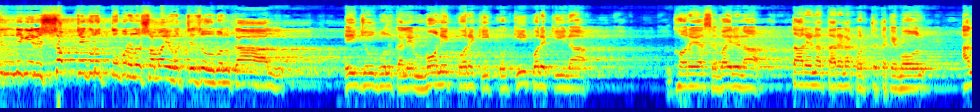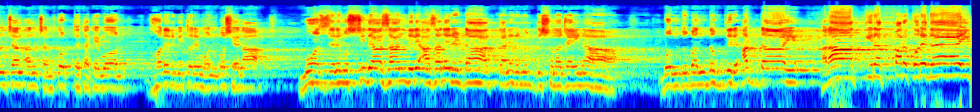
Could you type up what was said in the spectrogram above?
জিন্দগির সবচেয়ে গুরুত্বপূর্ণ সময় হচ্ছে যৌবনকাল এই যৌবনকালে মনে করে কি কি করে কি না, ঘরে আছে বাইরে না, তারে না তারে না করতে থাকে মন, আনচান আনচান করতে থাকে মন। ঘরের ভিতরে মন বসে না। মুয়াজ্জিনে মসজিদে আজান দিলে আজানের ডাক কানের মধ্যে শোনা যায় না। বন্ধু বান্ধবদের আড্ডায় রাত কি রাত পার করে দেয়।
